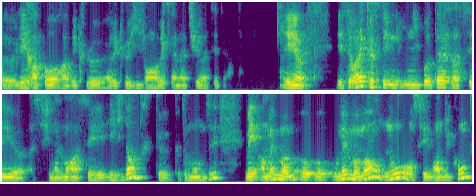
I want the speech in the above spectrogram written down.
euh, les rapports avec le, avec le vivant, avec la nature, etc. Et, euh, et c'est vrai que c'était une, hypothèse assez, finalement assez évidente que, tout le monde dit, mais au, même moment, nous, on s'est rendu compte,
